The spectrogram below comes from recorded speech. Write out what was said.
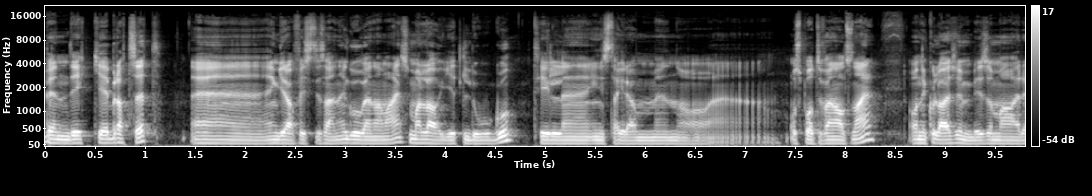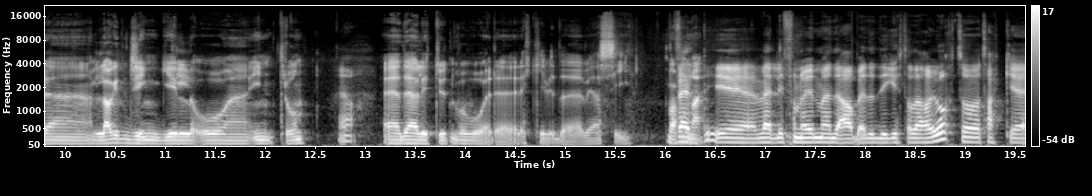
Bendik Bratseth, eh, en grafisk designer, god venn av meg, som har laget logo til eh, Instagrammen og, og Spotify og alt sånt her. Og Nikolai Sundby, som har lagd jingle og introen. ja, det er litt utenfor vår rekkevidde, vil jeg si. Veldig, veldig fornøyd med det arbeidet de gutta der har gjort, og takke,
